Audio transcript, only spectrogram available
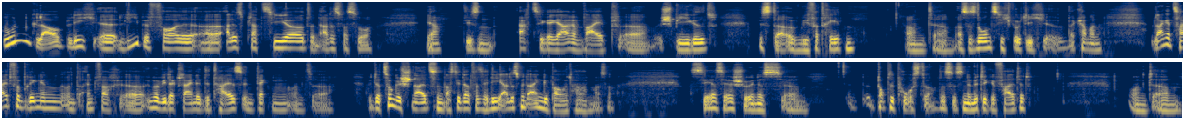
unglaublich äh, liebevoll äh, alles platziert und alles, was so, ja, diesen 80er Jahre Vibe äh, spiegelt, ist da irgendwie vertreten. Und äh, also es lohnt sich wirklich, äh, da kann man lange Zeit verbringen und einfach äh, immer wieder kleine Details entdecken und äh, mit der Zunge schnalzen, was die da tatsächlich alles mit eingebaut haben. Also sehr, sehr schönes äh, Doppelposter. Das ist in der Mitte gefaltet. Und ähm,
